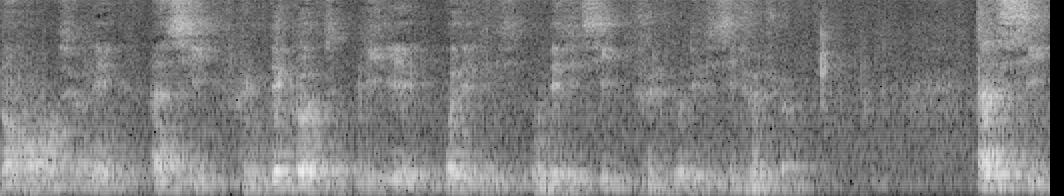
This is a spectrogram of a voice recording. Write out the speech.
non conventionné, ainsi qu'une décote liée au déficit, au déficit, au déficit futur. Ainsi,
